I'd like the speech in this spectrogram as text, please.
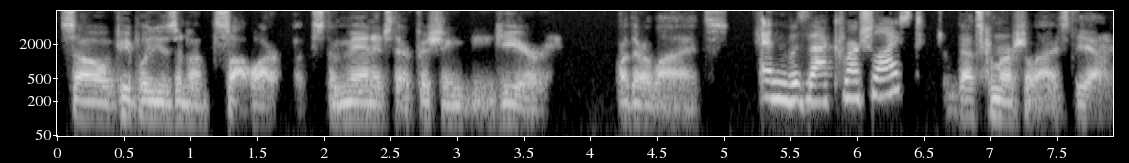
So people use it on saltwater boats to manage their fishing gear or their lines. And was that commercialized? That's commercialized. Yeah.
